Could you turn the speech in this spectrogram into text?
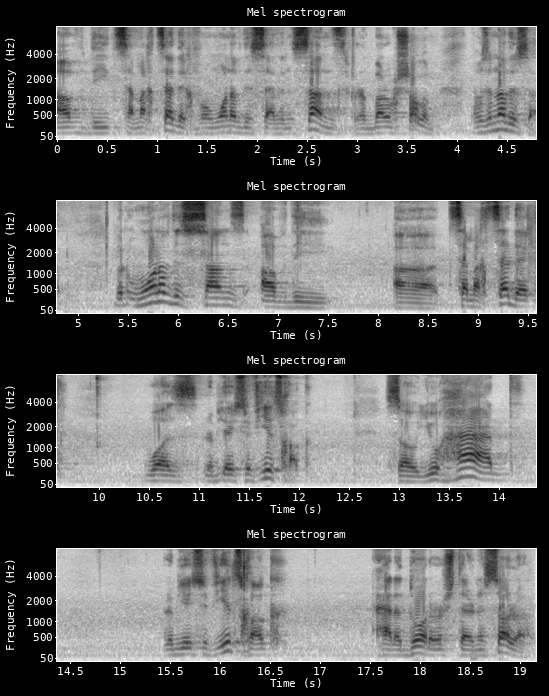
of the Tzemach Tzedek from one of the seven sons, from Baruch Shalom. That was another son. But one of the sons of the uh, Tzemach Tzedek was Rabbi Yosef Yitzchak. So you had Rabbi Yosef Yitzchak had a daughter, Shter Sarah.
